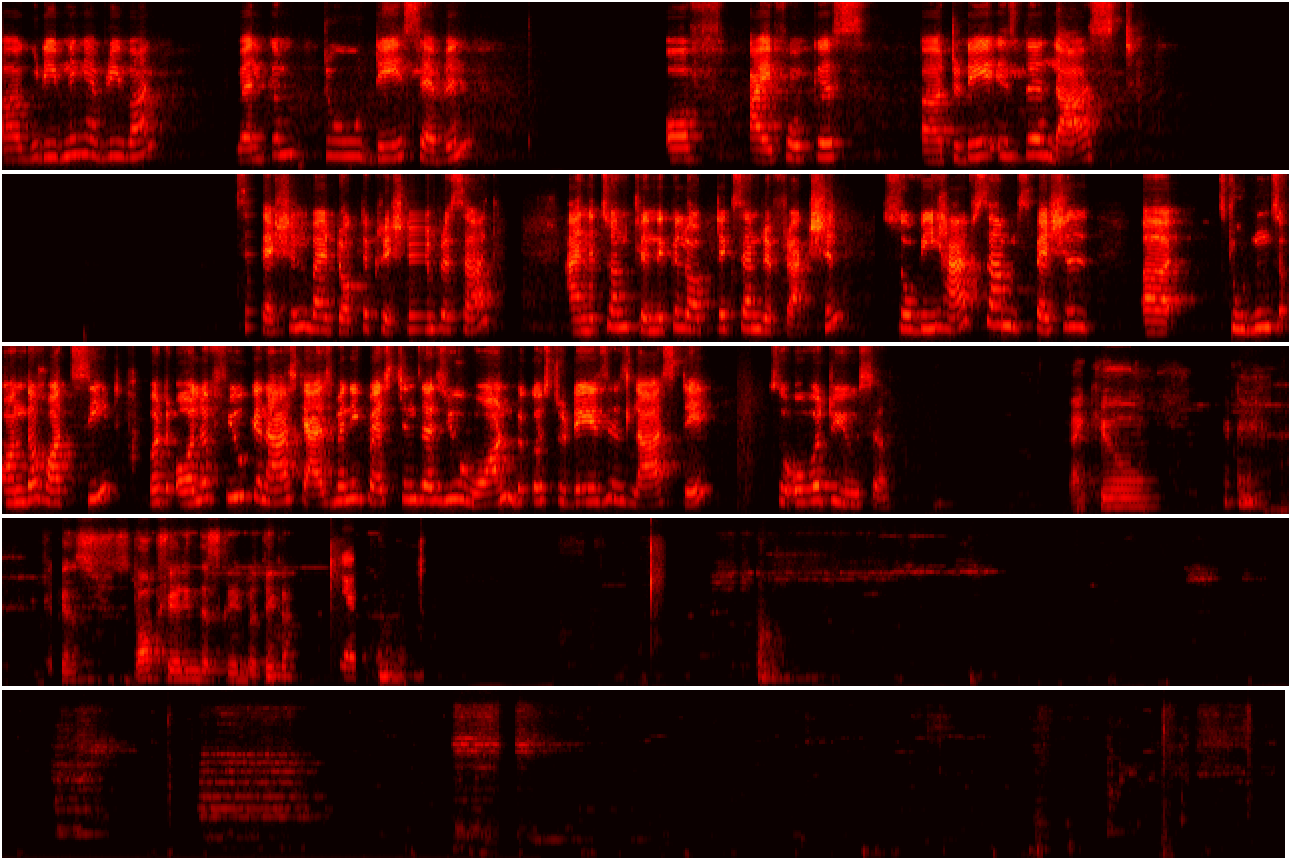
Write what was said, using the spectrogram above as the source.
Uh, good evening, everyone. Welcome to day seven of iFocus. Uh, today is the last session by Dr. Krishna Prasad, and it's on clinical optics and refraction. So we have some special uh, students on the hot seat, but all of you can ask as many questions as you want because today is his last day. So over to you, sir. Thank you. You can stop sharing the screen, Ritika. Yes.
